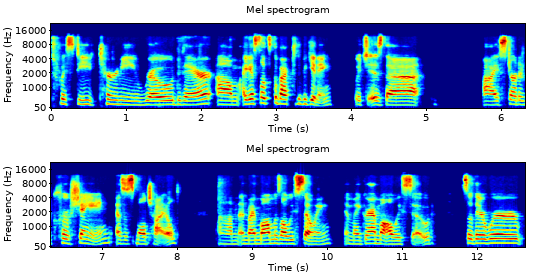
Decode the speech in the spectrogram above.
twisty, turny road there. Um, I guess let's go back to the beginning, which is that I started crocheting as a small child. Um, and my mom was always sewing, and my grandma always sewed. So there were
